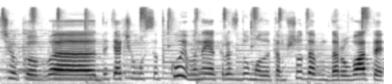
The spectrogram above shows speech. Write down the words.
е, синочок в е, дитячому садку, і вони якраз думали, там, що там дарувати,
